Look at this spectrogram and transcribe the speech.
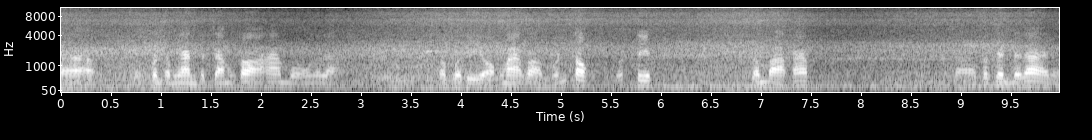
ครับบางคนทำงานประจำก็ห้าโมงนั่นแหละก็พอดีออกมาก็ฝนตกรถติดลำบากครับถ้าเป็นไปได้นี่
